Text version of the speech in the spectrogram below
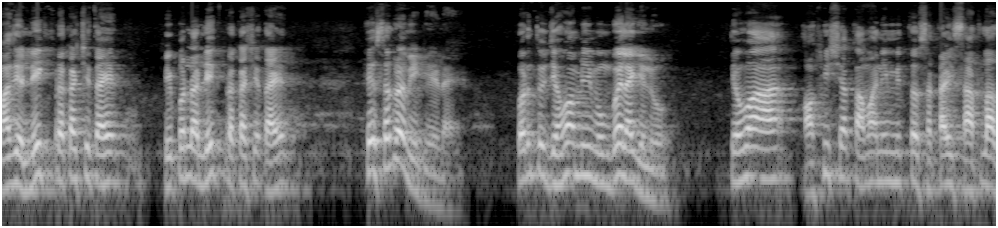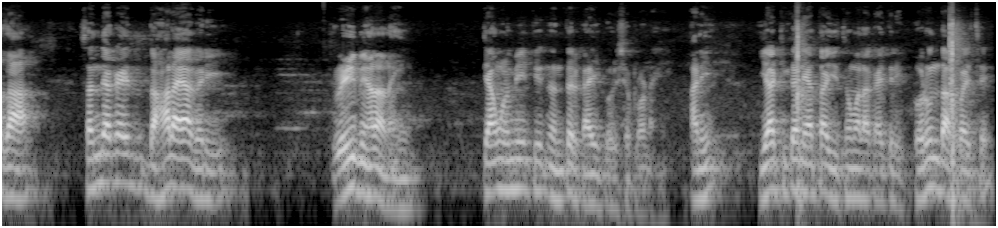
माझे लेख प्रकाशित आहेत. पेपरला लेख प्रकाशित आहेत. हे सगळं मी केलेलं आहे. परंतु जेव्हा मी मुंबईला गेलो तेव्हा ऑफिसच्या कामानिमित्त सकाळी सातला जा संध्याकाळी दहाला या घरी वेळ मिळाला नाही. त्यामुळे मी ते नंतर काही करू शकलो नाही. आणि या ठिकाणी आता इथं मला काहीतरी करून दाखवायचं आहे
